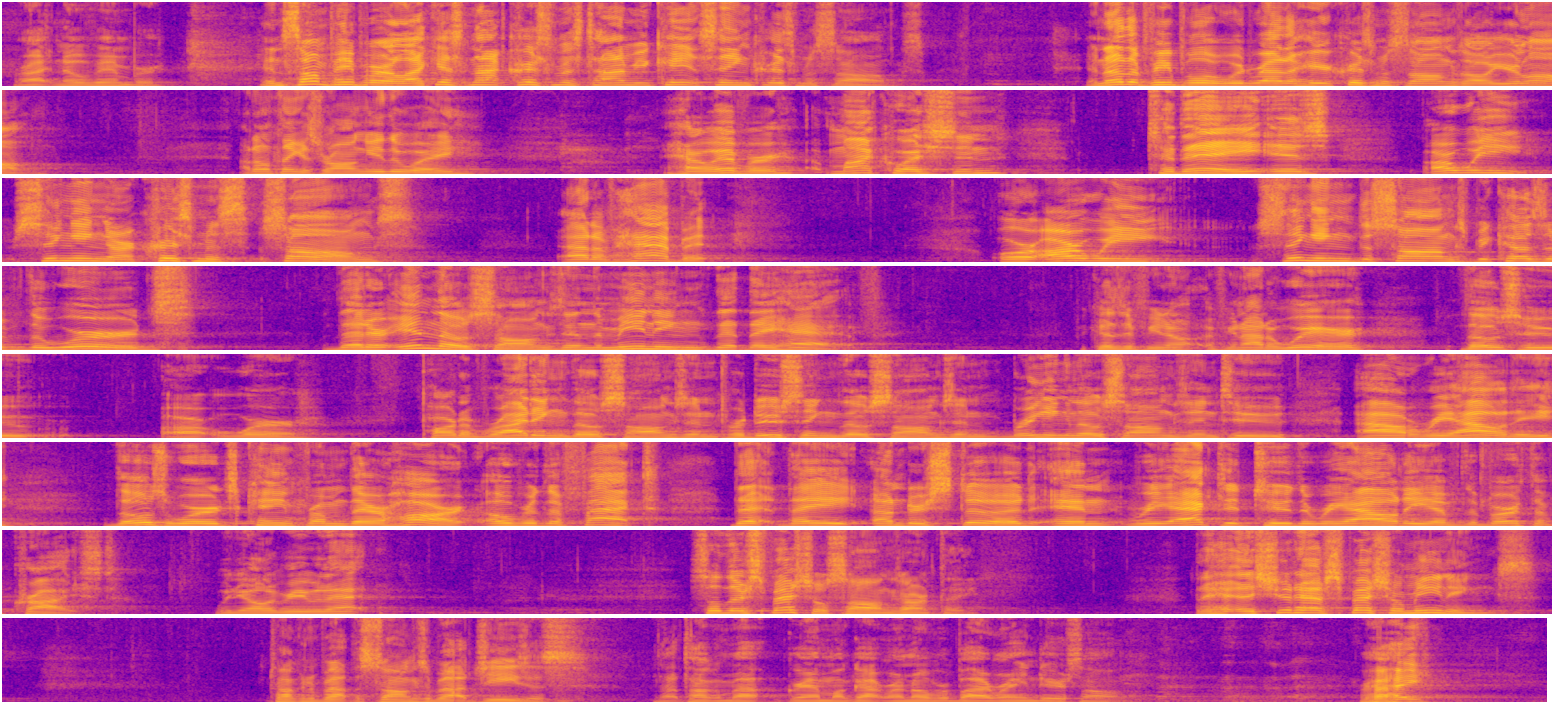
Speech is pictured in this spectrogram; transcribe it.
right? November. And some people are like, it's not Christmas time, you can't sing Christmas songs. And other people would rather hear Christmas songs all year long. I don't think it's wrong either way. However, my question today is are we singing our Christmas songs out of habit, or are we singing the songs because of the words that are in those songs and the meaning that they have. Because if, you don't, if you're not aware, those who are, were part of writing those songs and producing those songs and bringing those songs into our reality, those words came from their heart over the fact that they understood and reacted to the reality of the birth of Christ. Would you all agree with that? So they're special songs, aren't they? They, they should have special meanings talking about the songs about Jesus, not talking about Grandma got run over by a reindeer song. Right?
